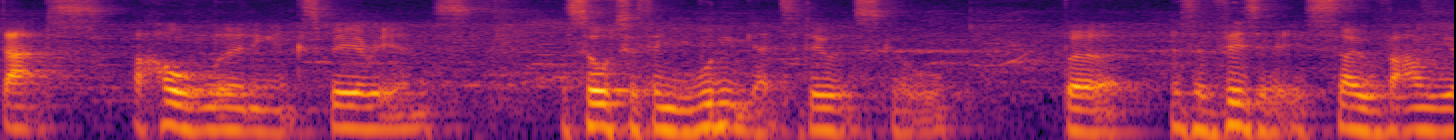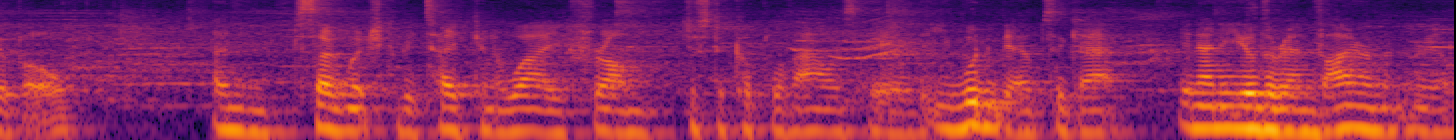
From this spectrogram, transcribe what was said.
that's a whole learning experience, the sort of thing you wouldn't get to do at school, but as a visit is so valuable and so much can be taken away from just a couple of hours here that you wouldn't be able to get in any other environment really.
